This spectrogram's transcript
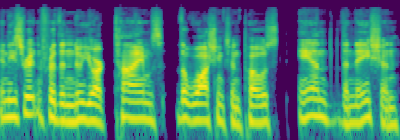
And he's written for the New York Times, the Washington Post, and The Nation.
